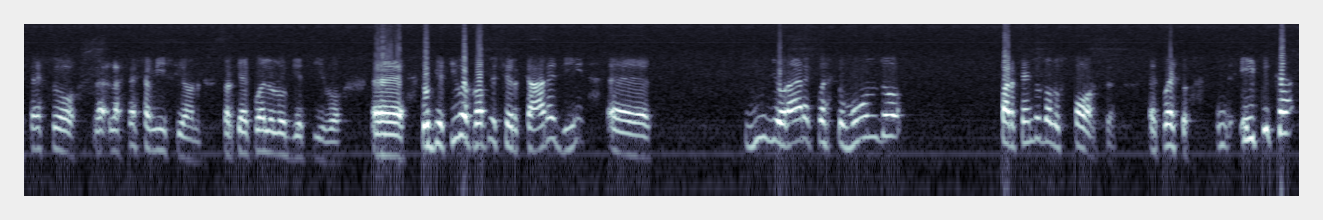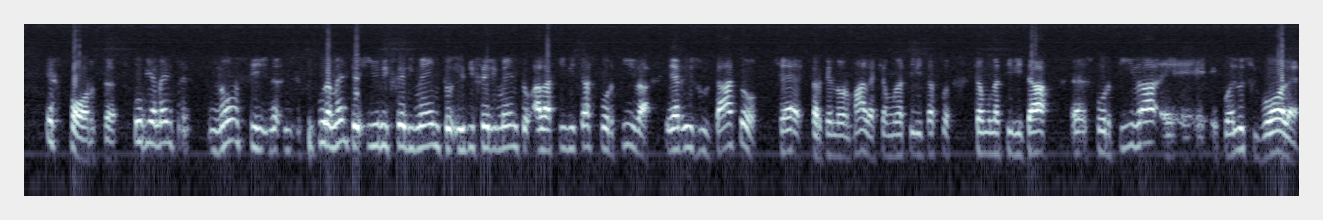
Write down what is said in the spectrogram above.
stesso, la, la, stessa mission, perché è quello l'obiettivo. Eh, l'obiettivo è proprio cercare di eh, migliorare questo mondo partendo dallo sport, è questo, etica e sport. Ovviamente si, sicuramente il riferimento, il riferimento, all'attività sportiva e al risultato c'è, perché è normale, siamo un'attività, siamo un'attività eh, sportiva e, e, quello ci vuole,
